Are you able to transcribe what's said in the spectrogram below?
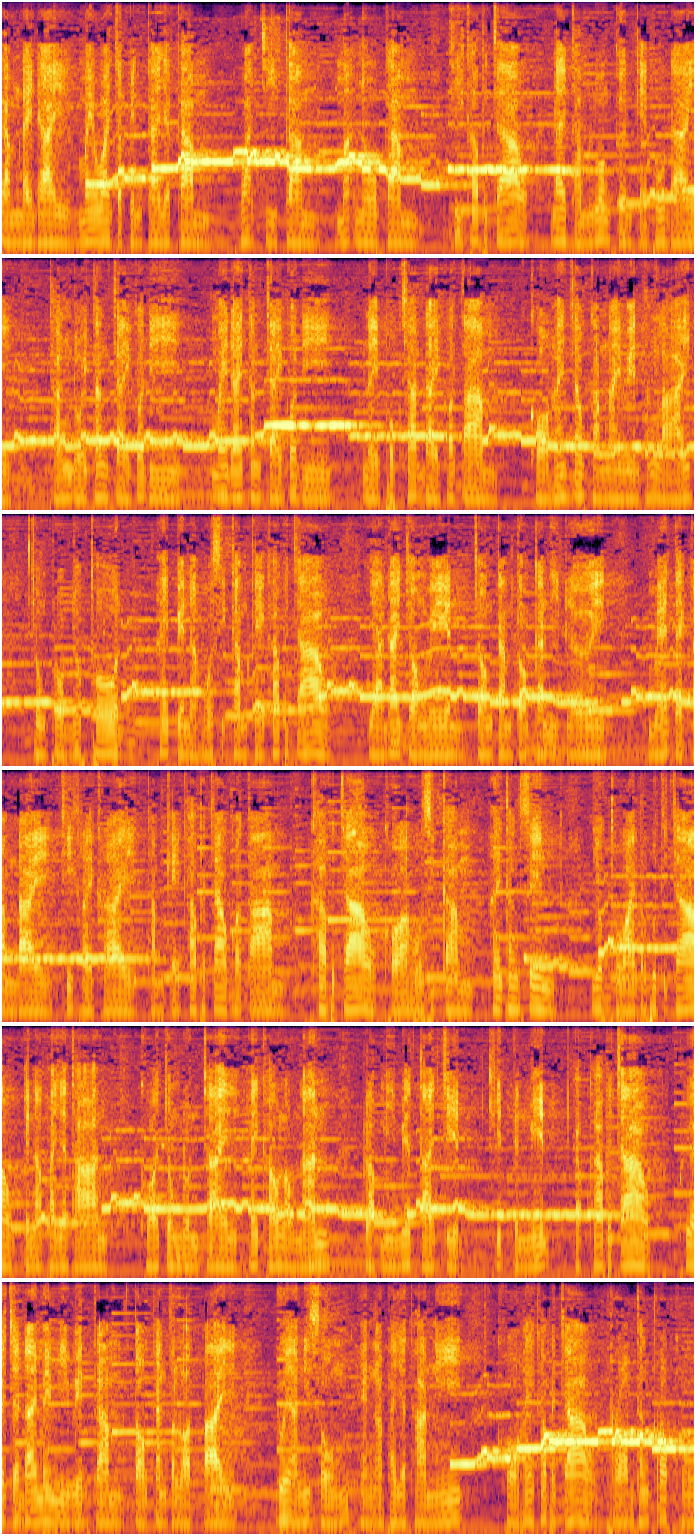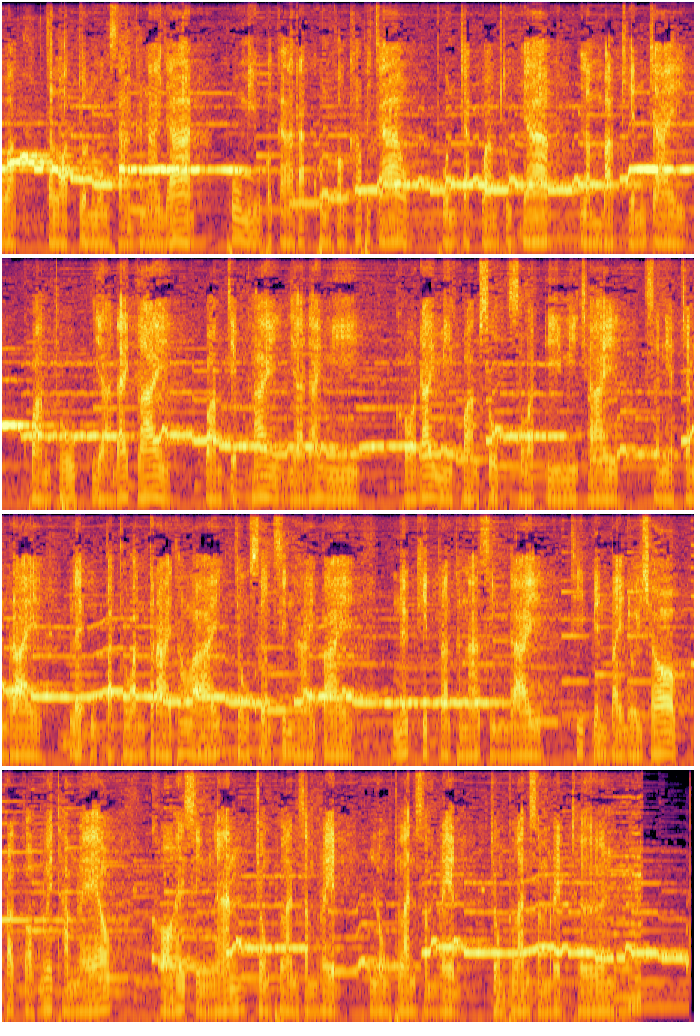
กรรมใด ๆ ไม่ว่าจะเป็นกายกรรม วจีกรรม มโนกรรม ที่ข้าพเจ้าได้ทำล่วงเกินแก่ผู้ใด ทั้งโดยตั้งใจก็ดี ไม่ได้ตั้งใจก็ดี ในภพชาติใดก็ตาม ขอให้เจ้ากรรมนายเวรทั้งหลาย จงโปรดยกโทษ ให้เป็นอโหสิกรรมแก่ข้าพเจ้า อย่าได้จองเวรจองกรรมต่อกันอีกเลย แม้แต่กรรมใดที่ใครๆทำแก่ข้าพเจ้าก็ตาม ข้าพเจ้าขออโหสิกรรมให้ทั้งสิ้น ยกถวายพระพุทธเจ้าเป็นอภัยทาน ขอจงดลใจให้เขาเหล่านั้น กลับมีเมตตาจิต คิดเป็นมิตรกับข้าพเจ้า เพื่อจะได้ไม่มีเวรกรรมต่อกันตลอดไป ด้วยอนิสงส์แห่งอภัยทานนี้ ขอให้ข้าพเจ้าพร้อมทั้งครอบครัว ตลอดจนวงศาคณาญาติ ผู้มีอุปการะคุณของข้าพเจ้าพ้นจากความทุกข์ยากลำบากเข็นใจ ความทุกข์อย่าได้ใกล้ ความเจ็บไข้อย่าได้มี ขอได้มีความสุข สวัสดีมีชัย เสนียดจันไร และอุปัตถวันตรายทั้งหลายจงเสื่อมสิ้นหายไป นึกคิดปรารถนาสิ่งใด ที่เป็นไปโดยชอบประกอบด้วยธรรมแล้ว อให้สิ่งนั้นจงพลันสำเร็จ ลงพลันสำเร็จ จงพลันสำเร็จเทิน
